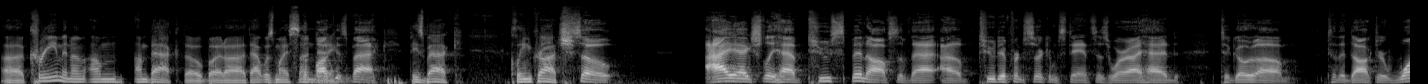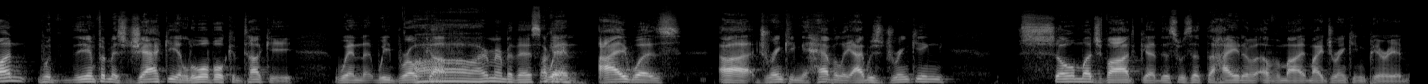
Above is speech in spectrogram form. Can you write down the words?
uh, cream, and I'm I'm I'm back though. But uh, that was my The Sunday. buck is back. He's back, clean crotch. So I actually have two spin-offs of that of two different circumstances where I had to go um, to the doctor. One with the infamous Jackie in Louisville, Kentucky, when we broke up. Oh, I remember this. Okay, When I was uh, drinking heavily, I was drinking so much vodka. This was at the height of, of my my drinking period,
